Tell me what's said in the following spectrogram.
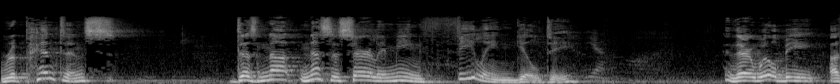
Repentance does not necessarily mean feeling guilty. Yeah. There will be a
